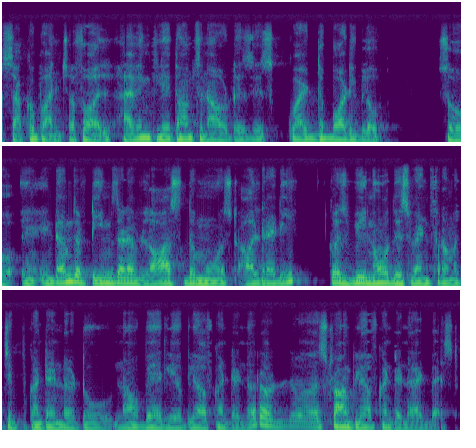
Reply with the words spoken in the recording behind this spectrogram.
sucker punch of all. Having Klay Thompson out is, is quite the body blow. So, in, in terms of teams that have lost the most already, because we know this went from a chip contender to now barely a playoff contender or a strong playoff contender at best.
